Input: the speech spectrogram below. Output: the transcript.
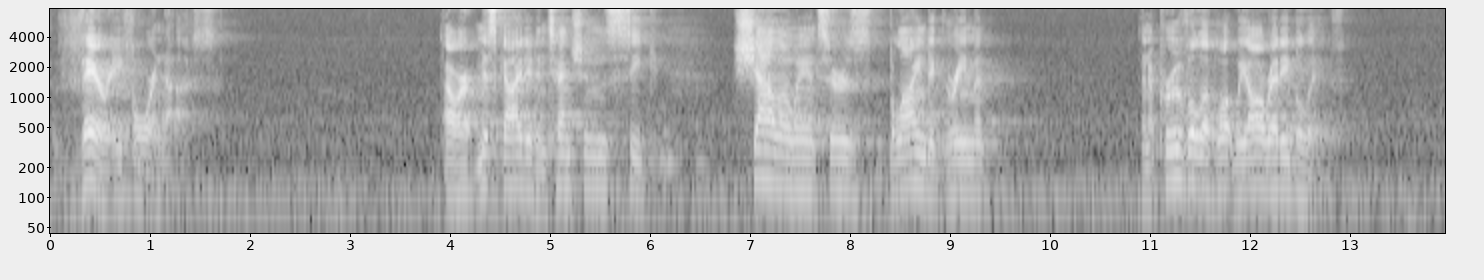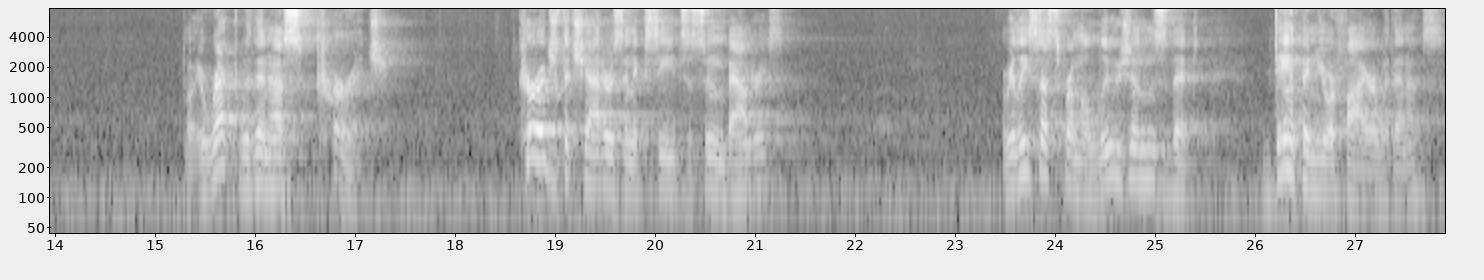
very foreign to us. Our misguided intentions seek shallow answers, blind agreement, and approval of what we already believe. So erect within us courage, courage that shatters and exceeds assumed boundaries Release us from illusions that dampen your fire within us.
